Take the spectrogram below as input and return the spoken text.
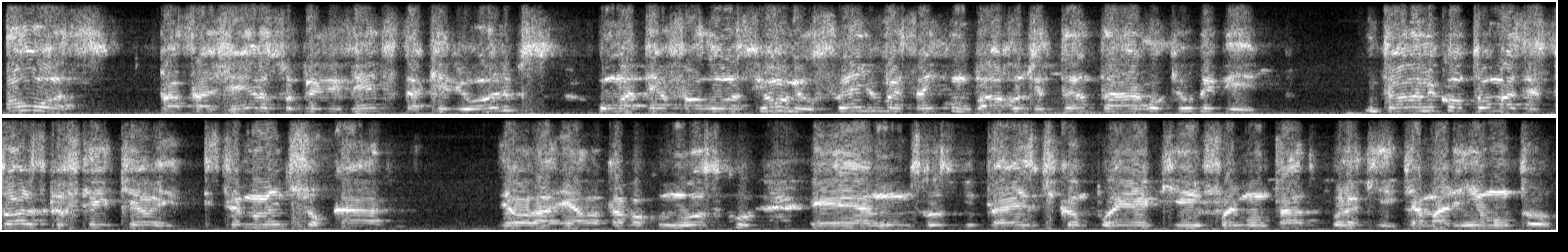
duas passageiras sobreviventes daquele ônibus, uma até falou assim, oh, meu sangue vai sair com barro de tanta água que eu bebi. Então ela me contou umas histórias que eu fiquei que eu, extremamente chocado ela estava conosco é, num dos hospitais de campanha que foi montado por aqui, que a Marinha montou.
